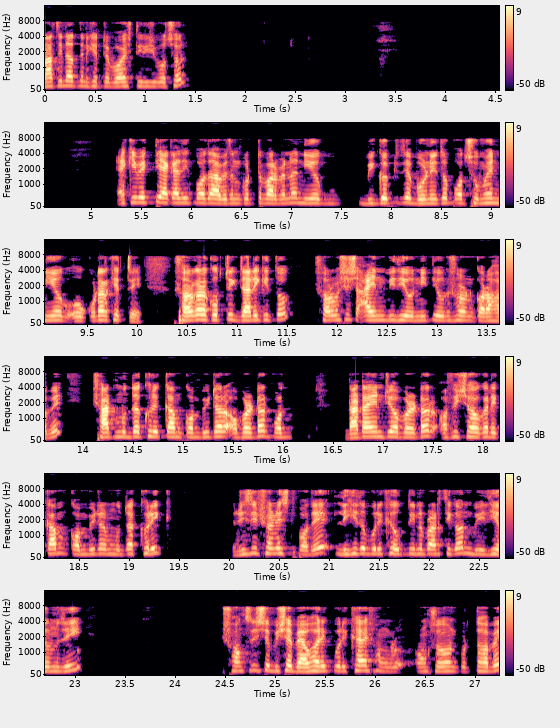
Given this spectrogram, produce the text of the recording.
নাতি নাতনির ক্ষেত্রে বয়স তিরিশ বছর। একই ব্যক্তি একাধিক পদে আবেদন করতে পারবে না। নিয়োগ বিজ্ঞপ্তিতে বর্ণিত পদসমূহে নিয়োগ ও কোটার ক্ষেত্রে সরকার কর্তৃক জারিকৃত সর্বশেষ আইন বিধি ও নীতি অনুসরণ করা হবে। ষাট মুদ্রাক্ষরিক কাম কম্পিউটার অপারেটর পদ, ডাটা এন্ট্রি অপারেটর, অফিস সহকারী কাম, কম্পিউটার মুদ্রাক্ষরিক রিসিপশনিস্ট পদে লিখিত পরীক্ষায় উত্তীর্ণ প্রার্থীগণ বিধি অনুযায়ী সংশ্লিষ্ট বিষয়ে ব্যবহারিক পরীক্ষায় অংশগ্রহণ করতে হবে।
